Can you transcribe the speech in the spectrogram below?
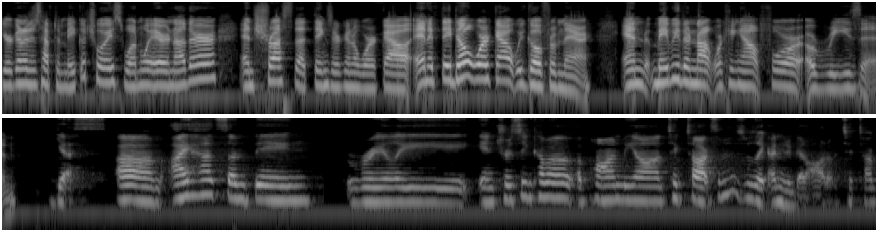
you're going to just have to make a choice one way or another and trust that things are going to work out. And if they don't work out, we go from there. And maybe they're not working out for a reason. Yes. Um, I had something really interesting come up upon me on TikTok. Sometimes I was like, I need to get out of TikTok,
